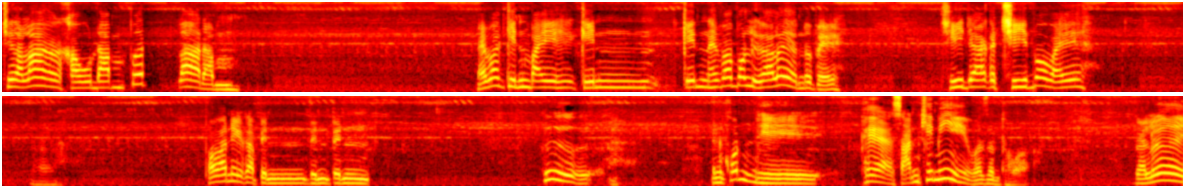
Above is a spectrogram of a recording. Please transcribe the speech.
เชื้อราเขาดำเปิดล่าดำให้ว่ากินใบกินกินให้ว่าบ่เหลือเลยตัวเปฉีดยาก็ฉีดบ่ไหวเพราะว่านี่ก็เป็นเป็นเป็นคือเป็นคนที่ พ้ สารเคมีว่าสันเถอก็เลย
